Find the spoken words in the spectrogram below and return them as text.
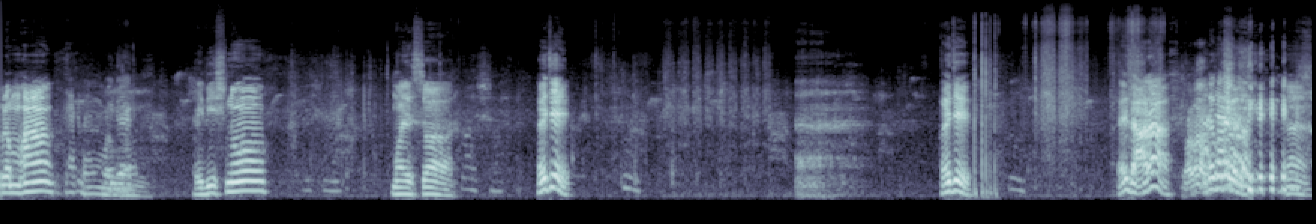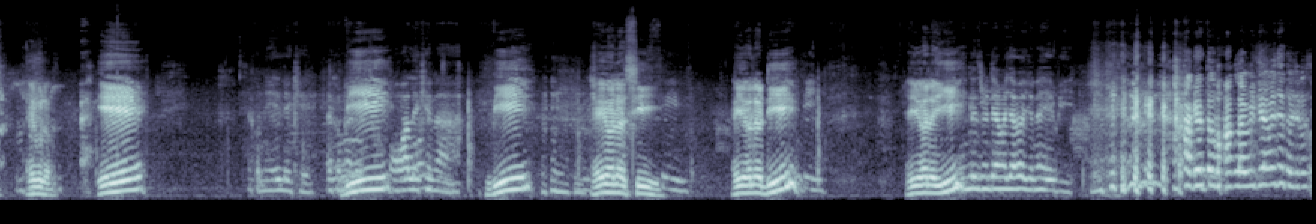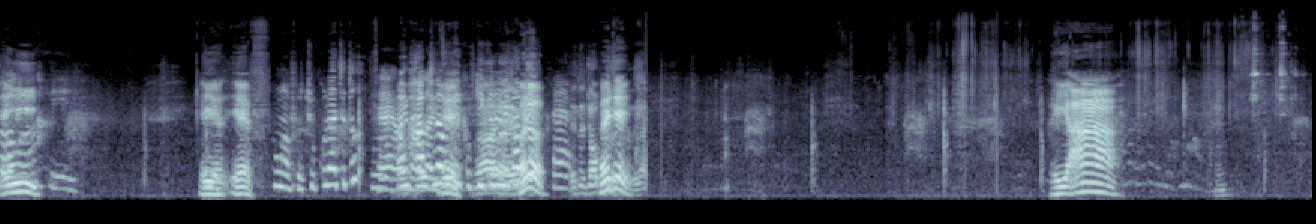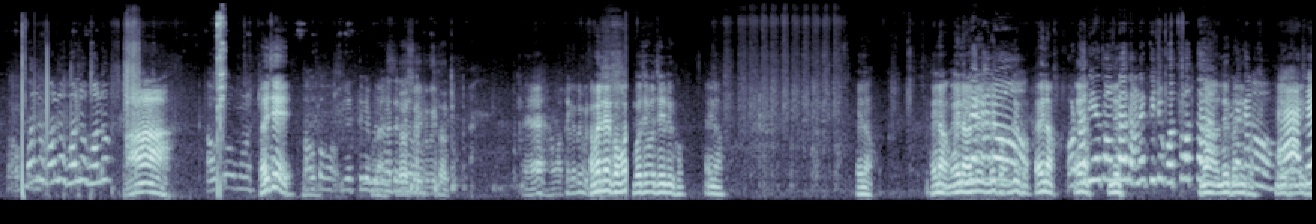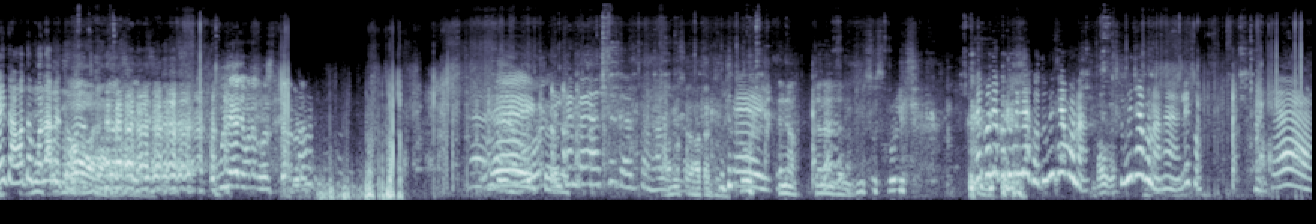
ব্রহ্মা এই বিষ্ণু মহেশ্বর। হয়েছে? হয়েছে? এই দাঁড়া? হ্যাঁ এগুলো এ এখন এই লেখে। এখন বি বি এই হলো সি। এই হলো ডি। এই হলো ই। ইংলিশ মিডিয়ামে যাবে এবি আগে তো বাংলা মিডিয়ামে যেত এই। এই এফ। চুপ করে আছে তো? আমি ভাবছিলাম কি করে লেখা এই তো job হয়েছে? করে। এই আ। বলো বলো বলো বলো। আ। হয়েছে ব্যাস, আমি লেখো বসে বসে লেখো। এই নাও। এই নাও। এই নাও এই নাও লেখো লেখো লেখো। এই নাও ওটা দিয়ে তো আমরা অনেক কিছু করতে পারতাম না, লেখো। হ্যাঁ সেই তো আমাদের বলাবে তো। ভালো তুমি লেখো তুমি থেমো না। তুমি যাব না হ্যাঁ লেখো। হ্যাঁ।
